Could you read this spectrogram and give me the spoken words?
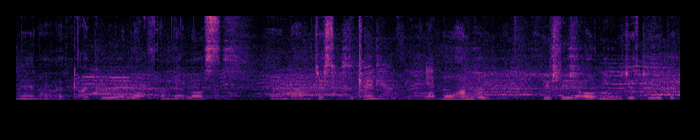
man, I, I grew a lot from that loss, and um, just became a lot more hungry. Usually, the old me would just be a bit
